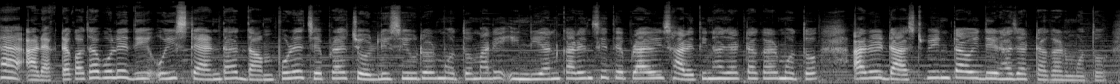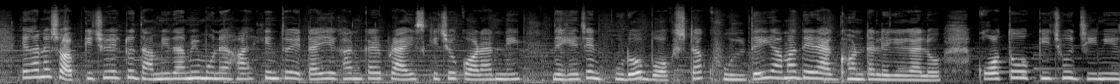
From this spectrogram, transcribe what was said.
হ্যাঁ আর একটা কথা বলে দিই, ওই স্ট্যান্ডটার দাম পড়েছে প্রায় চল্লিশ ইউরোর মতো মানে ইন্ডিয়ান কারেন্সিতে প্রায় ওই সাড়ে তিন হাজার টাকার মতো, আর ওই ডাস্টবিনটা ওই দেড় হাজার টাকার মতো। এখানে সব কিছু একটু দামি দামি মনে হয়, কিন্তু এটাই এখানকার প্রাইস কিছু করার নেই। দেখেছেন, পুরো বক্সটা খুলতেই আমাদের এক ঘণ্টা লেগে গেল। কত কিছু জিনিস,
